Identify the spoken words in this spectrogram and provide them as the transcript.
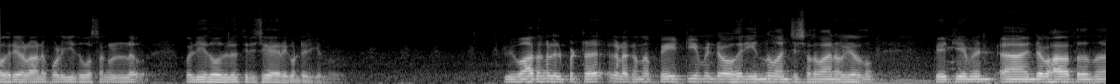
ഓഹരികളാണ് ഇപ്പോൾ ഈ ദിവസങ്ങളിൽ വലിയ തോതിൽ തിരിച്ചു കയറിക്കൊണ്ടിരിക്കുന്നത്. വിവാദങ്ങളിൽപ്പെട്ട് കിടക്കുന്ന പേ ടി എമ്മിന്റെ ഓഹരി ഇന്നും അഞ്ച് ശതമാനം ഉയർന്നു. പേ ടി എമ്മിന്റെ ഭാഗത്ത് നിന്ന്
